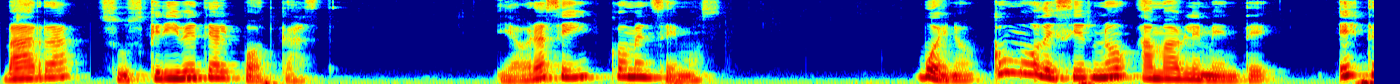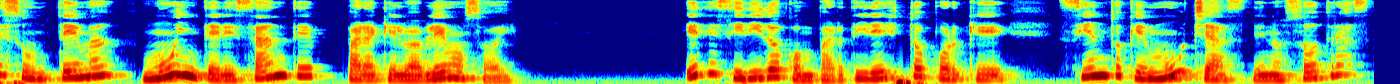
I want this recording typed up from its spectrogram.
barra suscríbete al podcast. Y ahora sí, comencemos. Bueno, ¿cómo decir no amablemente? Este es un tema muy interesante para que lo hablemos hoy. He decidido compartir esto porque siento que muchas de nosotras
